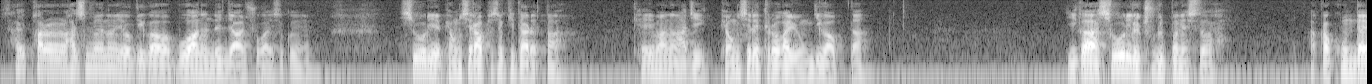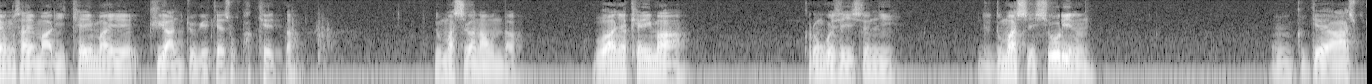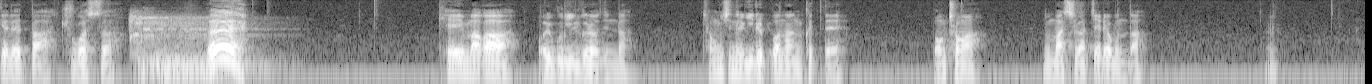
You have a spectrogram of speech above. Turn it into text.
사이팔 하시면은 여기가 뭐 하는 데인지 알 수가 있을 거예요. 시오리의 병실 앞에서 기다렸다. 케이마는 아직 병실에 들어갈 용기가 없다. 네가 시오리를 죽일 뻔했어. 아까 곤다 형사의 말이 케이마의 귀 안쪽에 계속 박혀있다. 누마 씨가 나온다. 뭐하냐 케이마. 그런 곳에 있었니? 누- 누마 씨, 시오리는? 응, 그게 아쉽게 됐다. 죽었어. 에! 케이마가 얼굴이 일그러진다. 정신을 잃을 뻔한 그때 멍청아 누마 씨가 째려본다. 응?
